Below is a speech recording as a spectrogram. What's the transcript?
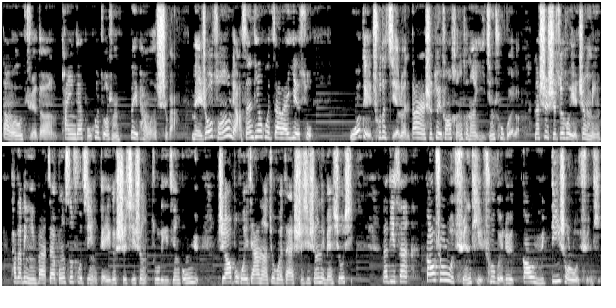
但我又觉得他应该不会做什么背叛我的事吧。每周总有两三天会在外夜宿，我给出的结论当然是对方很可能已经出轨了。那事实最后也证明，他的另一半在公司附近给一个实习生租了一间公寓，只要不回家呢，就会在实习生那边休息。那第三，高收入群体出轨率高于低收入群体。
